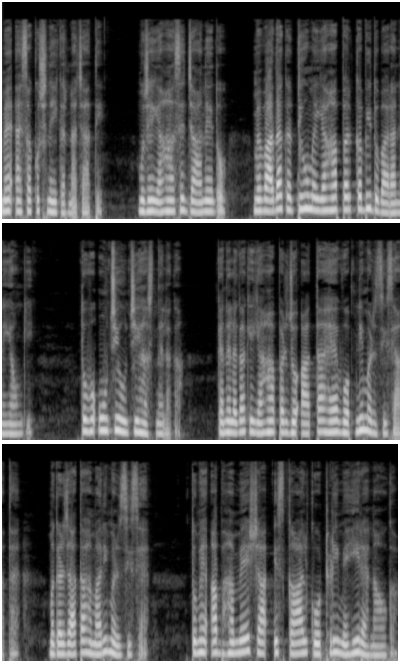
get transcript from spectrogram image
मैं ऐसा कुछ नहीं करना चाहती। मुझे यहाँ से जाने दो। मैं वादा करती हूँ, मैं यहाँ पर कभी दोबारा नहीं आऊँगी। तो वो ऊँची ऊँची हंसने लगा। कहने लगा कि यहाँ पर जो आता है, वो अपनी मर्ज़ी से आता है, मगर जाता हमारी मर्ज़ी से है। तुम्हें अब हमेशा इस काल कोठड़ी में ही रहना होगा।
